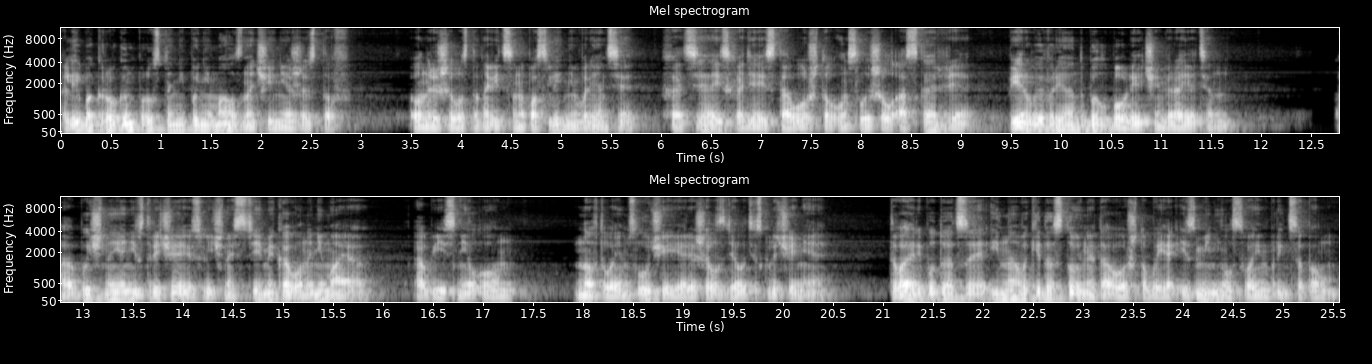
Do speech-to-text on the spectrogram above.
либо Кроган просто не понимал значения жестов. Он решил остановиться на последнем варианте, хотя, исходя из того, что он слышал о Скарре, первый вариант был более чем вероятен. «Обычно я не встречаюсь лично с теми, кого нанимаю», – объяснил он. «Но в твоем случае я решил сделать исключение. Твоя репутация и навыки достойны того, чтобы я изменил своим принципам».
